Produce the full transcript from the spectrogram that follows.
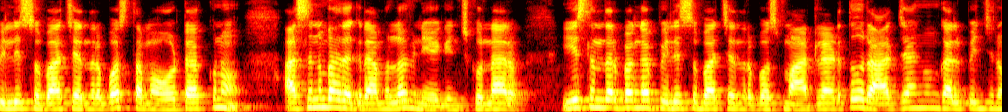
పిల్లి సుభాష్ చంద్రబోస్ తమ ఓటు హక్కును అసనబాద గ్రామంలో వినియోగించుకున్నారు. ఈ సందర్భంగా పిల్లి సుభాష్ చంద్రబోస్ మాట్లాడుతూ రాజ్యాంగం కల్పించిన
